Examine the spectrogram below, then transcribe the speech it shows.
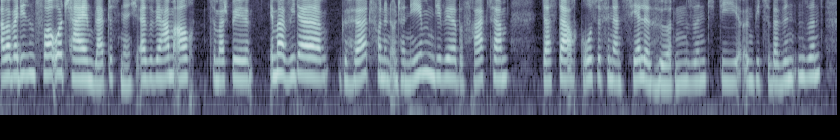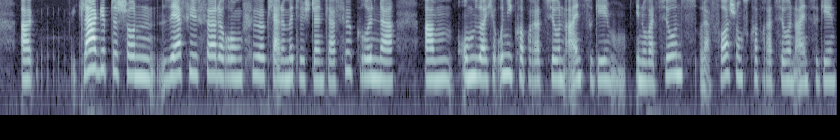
Aber bei diesen Vorurteilen bleibt es nicht. Also wir haben auch zum Beispiel immer wieder gehört von den Unternehmen, die wir befragt haben, dass da auch große finanzielle Hürden sind, die irgendwie zu überwinden sind. Aber klar gibt es schon sehr viel Förderung für kleine Mittelständler, für Gründer, ähm, um solche Uni-Kooperationen einzugehen, um Innovations- oder Forschungskooperationen einzugehen.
